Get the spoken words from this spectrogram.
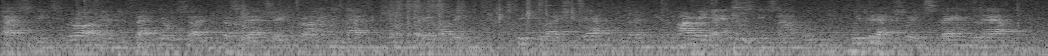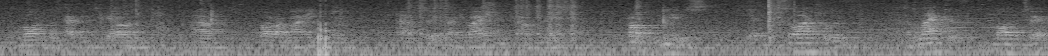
capacity to grow, and in fact also because of our cheap grain and that exotic situations out in the, in Murray lands, as an example, we could actually expand without the model of having to go and um, borrow money uh, superannuation companies. The problem is that the cycle of the lack of long-term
